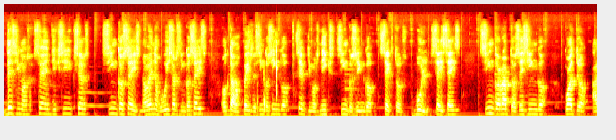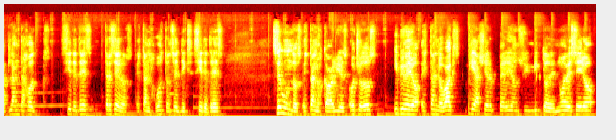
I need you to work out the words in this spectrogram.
Décimos, 76ers 5-6. Novenos, Wizards 5-6. Octavos, Pacers 5-5. Séptimos, Knicks 5-5. Sextos, Bull 6-6. 5 Raptors 6-5. 4 Atlanta Hawks 7-3. Terceros están los Boston Celtics 7-3. Segundos están los Cavaliers 8-2. Y primero están los Bucks que ayer perdieron su invicto de 9-0.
